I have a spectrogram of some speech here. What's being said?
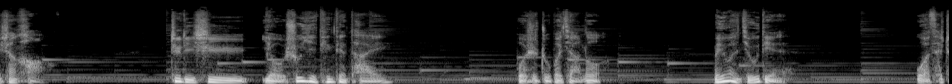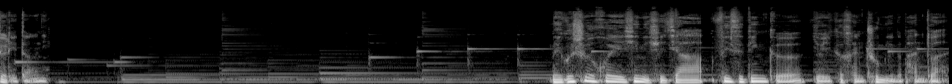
上好，这里是有书夜听电台，我是主播贾洛，每晚九点，我在这里等你。美国社会心理学家费斯汀格有一个很出名的判断，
